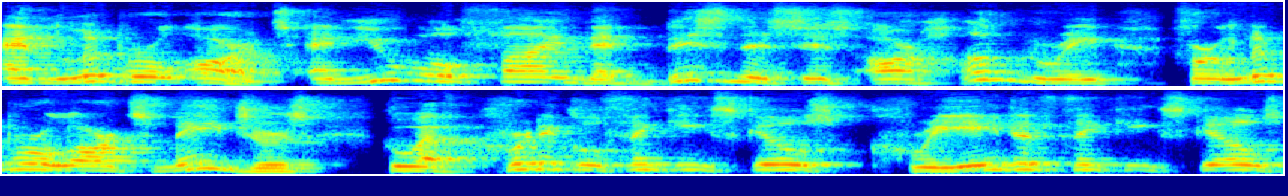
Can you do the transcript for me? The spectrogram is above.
and liberal arts, and you will find that businesses are hungry for liberal arts majors who have critical thinking skills, creative thinking skills,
